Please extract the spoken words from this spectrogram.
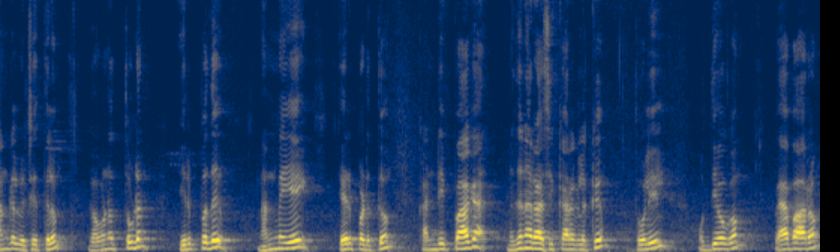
ஆண்கள் விஷயத்திலும் கவனத்துடன் இருப்பது நன்மையை ஏற்படுத்தும். கண்டிப்பாக மிதன ராசிக்காரர்களுக்கு தொழில் உத்தியோகம் வியாபாரம்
